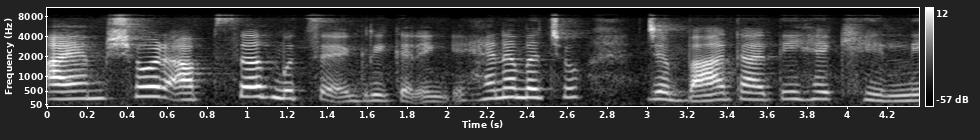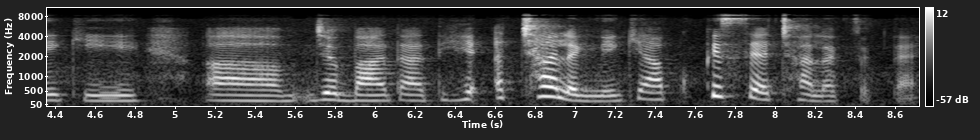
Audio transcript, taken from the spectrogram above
आई एम श्योर आप सब मुझसे एग्री करेंगे, है ना बच्चों? जब बात आती है खेलने की जब बात आती है अच्छा लगने की, आपको किससे अच्छा लग सकता है?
